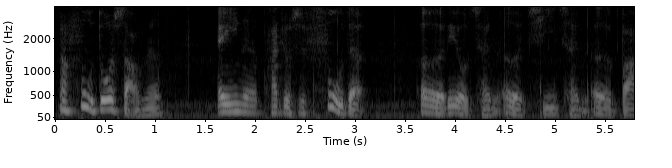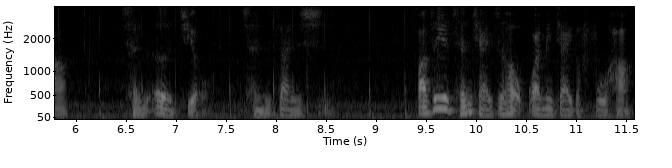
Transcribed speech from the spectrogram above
那负多少呢？a 呢，它就是负的二六乘二七乘二八乘二九乘三十，把这些乘起来之后，外面加一个负号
